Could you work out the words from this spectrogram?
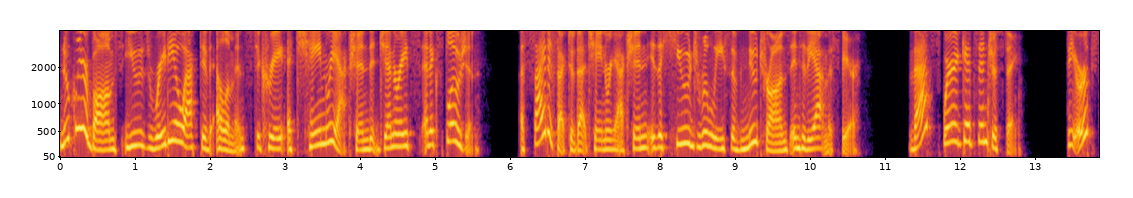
Nuclear bombs use radioactive elements to create a chain reaction that generates an explosion. A side effect of that chain reaction is a huge release of neutrons into the atmosphere. That's where it gets interesting. The Earth's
